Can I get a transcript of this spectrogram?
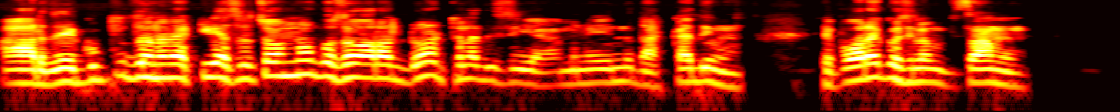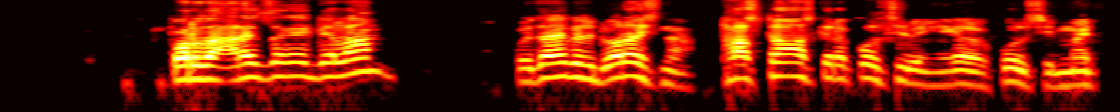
আর যে গুপ্তধনের একটি আছে চম্মক কইছে ওরা ডর ঠেলা দিছি মানে ধাক্কা দিমু। পরে কইছিলাম চামু পরে আরেক জায়গায় গেলাম, ওই জায়গায় কইছি, ডরাইস না, ঠাস ঠাস করে কলসি ভেঙে গেল, কলসি মানে-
